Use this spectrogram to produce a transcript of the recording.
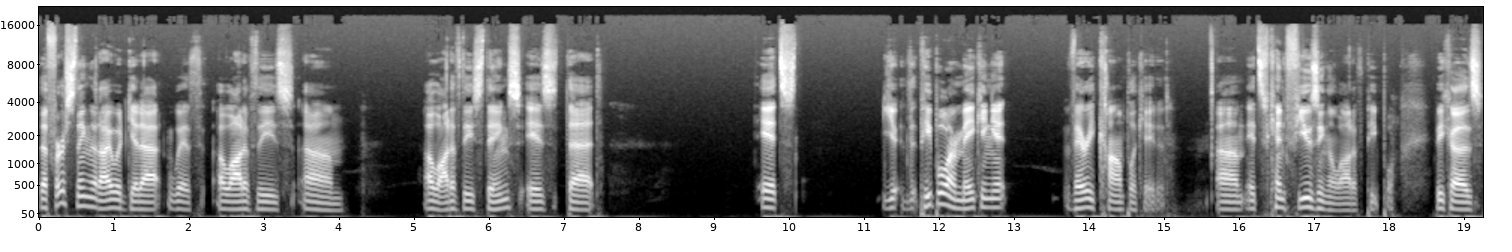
the first thing that I would get at with a lot of these, um, a lot of these things is that it's you, the people are making it very complicated. Um, it's confusing a lot of people because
